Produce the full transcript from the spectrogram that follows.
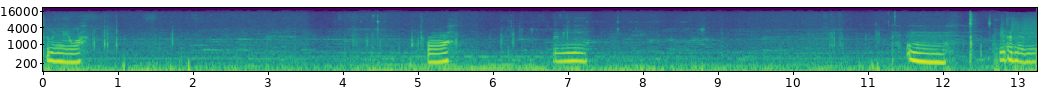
ทำยังไงวะ อ๋อแบบนี้นี่อืมไม่ทำแบบนี้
